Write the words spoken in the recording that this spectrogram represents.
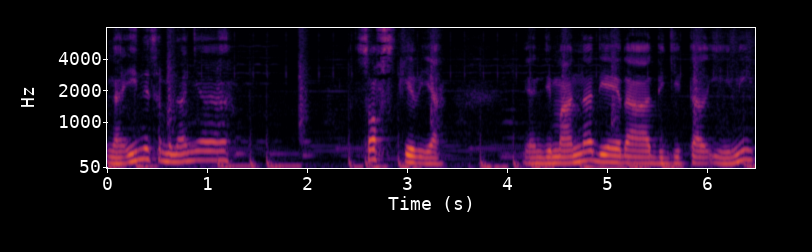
Nah, ini sebenarnya soft skill ya yang di mana di era digital ini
